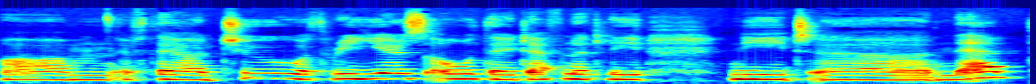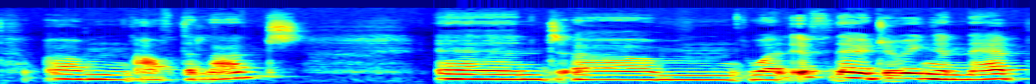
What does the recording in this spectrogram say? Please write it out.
Um, if they are two or three years old they definitely need a nap um, after lunch. And um, well if they're doing a nap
